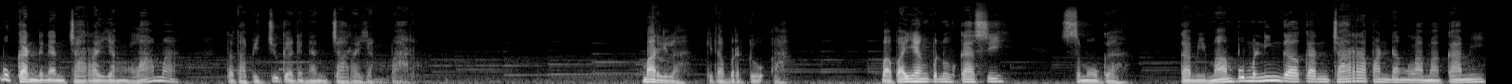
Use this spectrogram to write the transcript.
bukan dengan cara yang lama tetapi juga dengan cara yang baru. Marilah kita berdoa. Bapa yang penuh kasih, semoga kami mampu meninggalkan cara pandang lama kami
